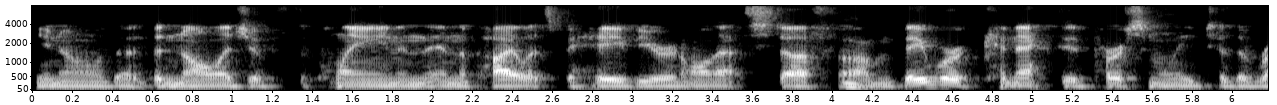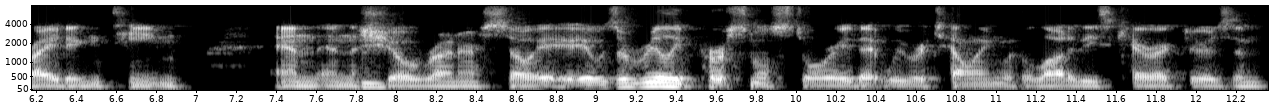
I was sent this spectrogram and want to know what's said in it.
you know, the, the knowledge of the plane and, and the pilot's behavior and all that stuff, mm. um, they were connected personally to the writing team and, and the mm. showrunner. So it, it, was a really personal story that we were telling with a lot of these characters. And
